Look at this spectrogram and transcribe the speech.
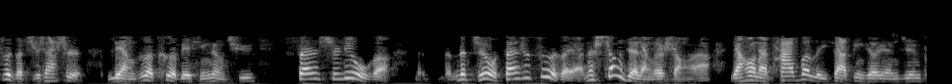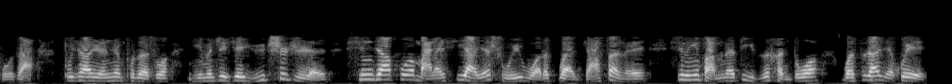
四个直辖市，两个特别行政区，三十六个，那那只有三十四个呀，那剩下两个省啊。然后呢，他问了一下病消元君菩萨，不消元君菩萨说：“你们这些愚痴之人，新加坡、马来西亚也属于我的管辖范围。心灵法门的弟子很多，我自然也会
